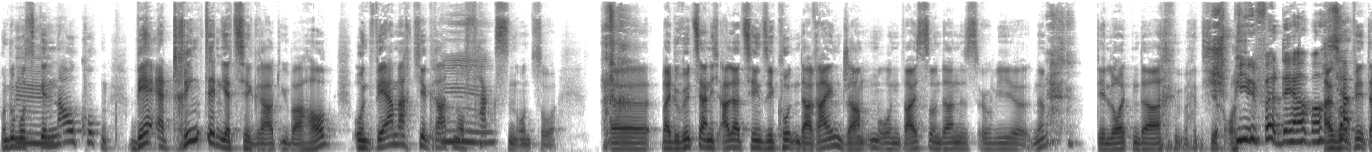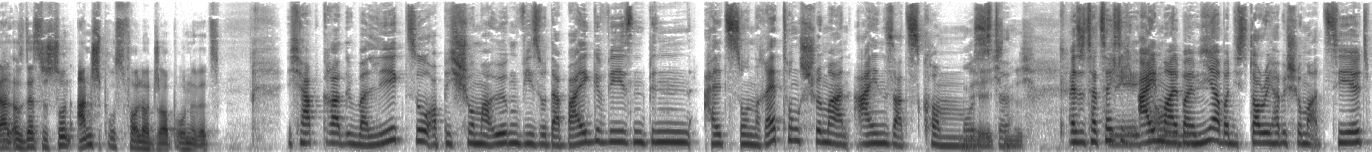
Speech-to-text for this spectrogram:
Und du musst Mhm. genau gucken, wer ertrinkt denn jetzt hier gerade überhaupt und wer macht hier gerade nur Mhm. Faxen und so. äh, weil du willst ja nicht alle zehn Sekunden da reinjumpen und weißt du, und dann ist irgendwie, ne, den Leuten da Spielverderber. also, also das ist schon ein anspruchsvoller Job, ohne Witz. Ich habe gerade überlegt, so ob ich schon mal irgendwie so dabei gewesen bin, als so ein Rettungsschwimmer an Einsatz kommen Nee, musste. ich nicht. Also tatsächlich Nee, ich einmal bei mir, aber die Story habe ich schon mal erzählt.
